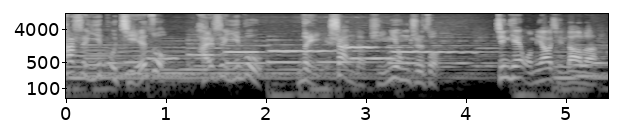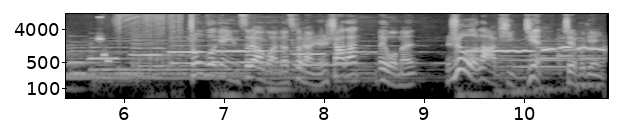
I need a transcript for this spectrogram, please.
它是一部杰作，还是一部伪善的平庸之作？今天我们邀请到了中国电影资料馆的策展人沙丹，为我们热辣品鉴这部电影。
